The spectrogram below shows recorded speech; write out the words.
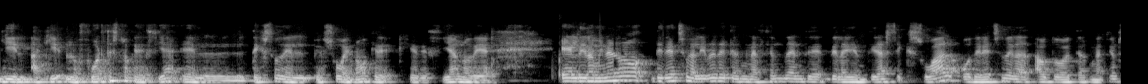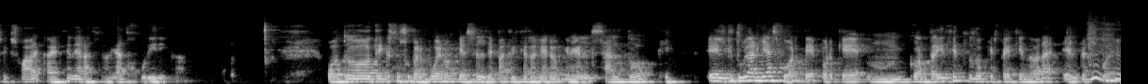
Y aquí lo fuerte es lo que decía el texto del PSOE, ¿no? Que, que decía lo de el denominado derecho a la libre determinación de, de la identidad sexual o derecho de la autodeterminación sexual carece de racionalidad jurídica. Otro texto súper bueno que es el de Patricia Reguero en El Salto. que el titular ya es fuerte porque mm, contradice todo lo que está diciendo ahora el PSOE.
